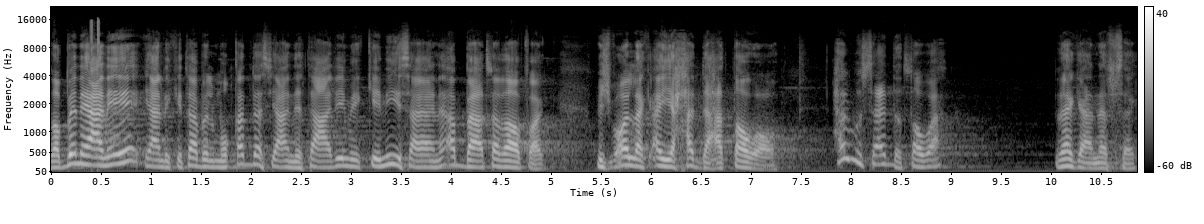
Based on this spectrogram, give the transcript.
ربنا يعني إيه؟ يعني الكتاب المقدس يعني تعاليم الكنيسة يعني أب اعترافك. مش بقول لك أي حد هتطوعه هل مستعد تطوع راجع نفسك.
